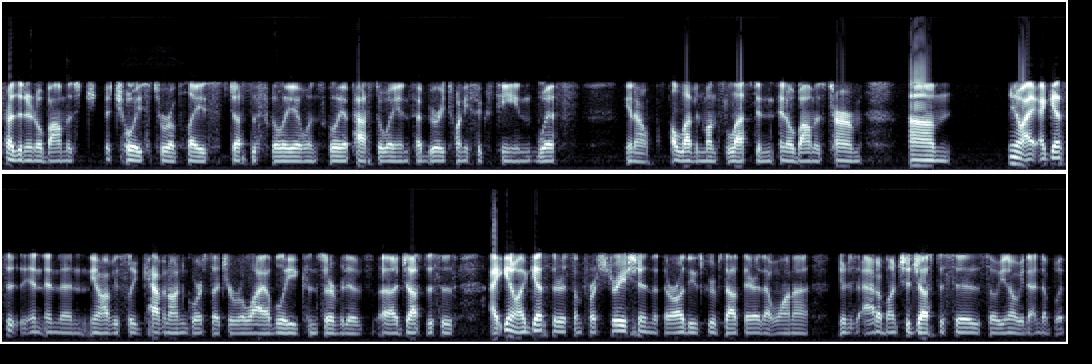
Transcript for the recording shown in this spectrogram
President Obama's ch- choice to replace Justice Scalia when Scalia passed away in February 2016 with you know 11 months left in, in Obama's term. Um, you know, I, I guess, it, and, and then you know, obviously Kavanaugh and Gorsuch are reliably conservative uh, justices. I, you know, I guess there is some frustration that there are these groups out there that want to, you know, just add a bunch of justices. So you know, we'd end up with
